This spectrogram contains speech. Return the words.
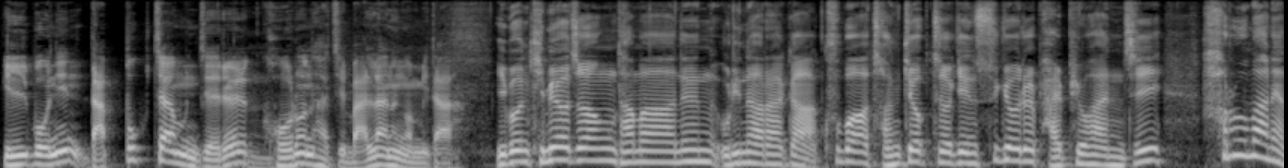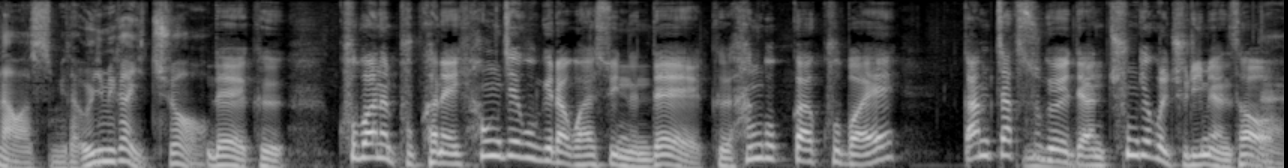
일본인 납북자 문제를 음. 거론하지 말라는 겁니다. 이번 김여정 담화는 우리나라가 쿠바와 전격적인 수교를 발표한 지 하루 만에 나왔습니다. 의미가 있죠. 네, 그 쿠바는 북한의 형제국이라고 할 수 있는데 그 한국과 쿠바의 깜짝 수교에 대한 충격을 줄이면서 음. 네.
